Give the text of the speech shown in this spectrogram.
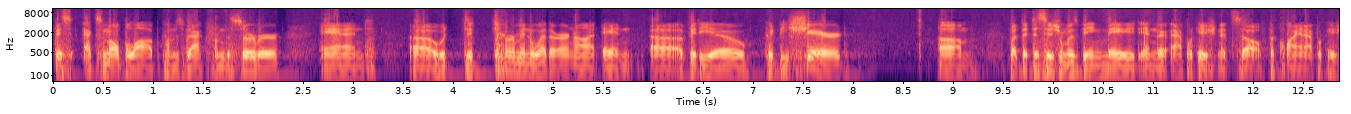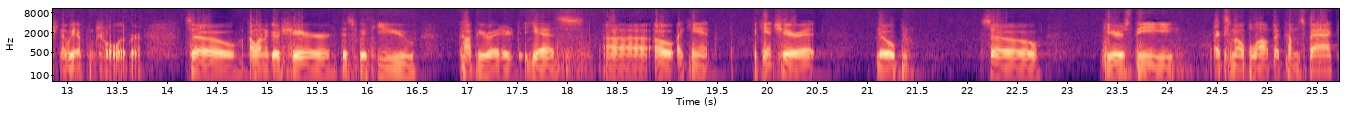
this XML blob comes back from the server and uh, would determine whether or not an, uh, a video could be shared. Um, but the decision was being made in the application itself, the client application that we have control over. So I want to go share this with you. Copyrighted, yes. Uh, oh, I can't, I can't share it. Nope. So here's the XML blob that comes back.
